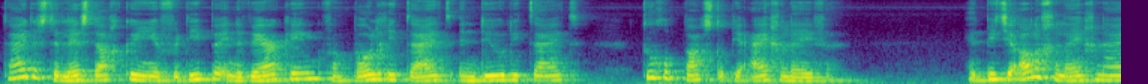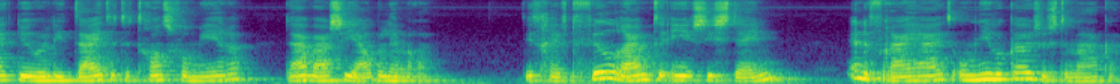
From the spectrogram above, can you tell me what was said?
Tijdens de lesdag kun je je verdiepen in de werking van polariteit en dualiteit toegepast op je eigen leven. Het biedt je alle gelegenheid dualiteiten te transformeren daar waar ze jou belemmeren. Dit geeft veel ruimte in je systeem en de vrijheid om nieuwe keuzes te maken.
